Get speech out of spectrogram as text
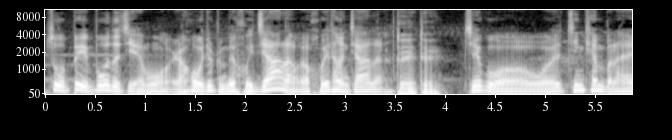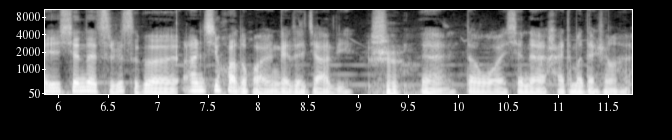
做备播的节目，然后我就准备回家了，我要回趟家的。对对，结果我今天本来现在此时此刻按计划的话应该在家里，是，哎，但我现在还他妈在上海，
